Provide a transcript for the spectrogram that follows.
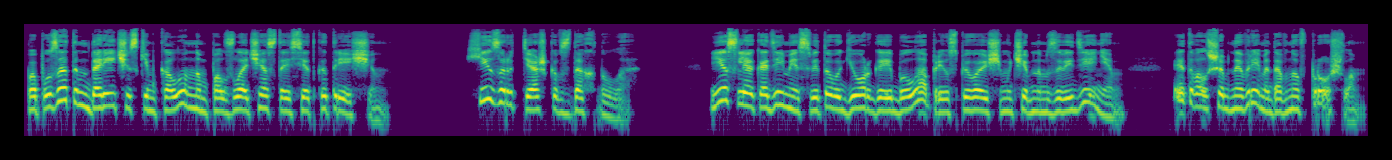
По пузатым дореческим колоннам ползла частая сетка трещин. Хизер тяжко вздохнула. Если Академия Святого Георга и была преуспевающим учебным заведением, это волшебное время давно в прошлом.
